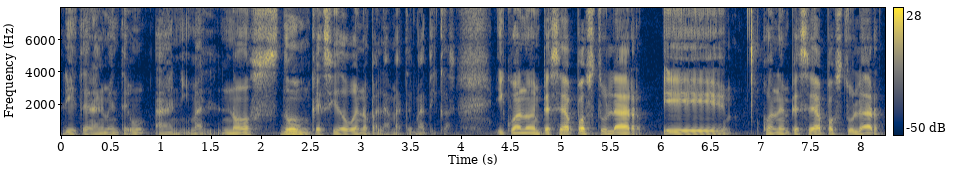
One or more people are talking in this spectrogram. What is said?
literalmente un animal. No, nunca he sido bueno para las matemáticas. Y cuando empecé a postular, eh, cuando empecé a postular,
